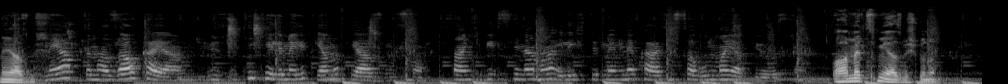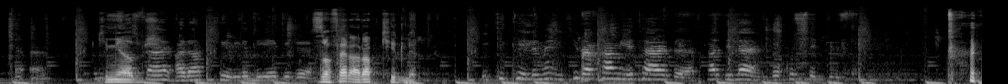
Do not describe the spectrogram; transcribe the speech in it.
Ne yazmış? Ne yaptın Hazal Kaya? 102 kelimelik yanıt yazmışsın. Sanki bir sinema eleştirmenine karşı savunma yapıyorsun. Ahmet mi yazmış bunu? Kim yazmış? Zafer Arap kirli diye biri. Zafer Arap Kirli. İki kelime iki rakam yeterdi. Hadi lan 9-8.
